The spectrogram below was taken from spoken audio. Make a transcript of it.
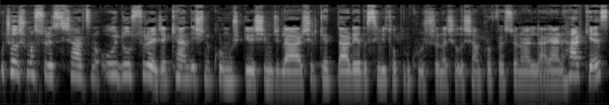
Bu çalışma süresi şartına uyduğu sürece kendi işini kurmuş girişimciler, şirketlerde ya da sivil toplum kuruluşlarına çalışan profesyoneller yani herkes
